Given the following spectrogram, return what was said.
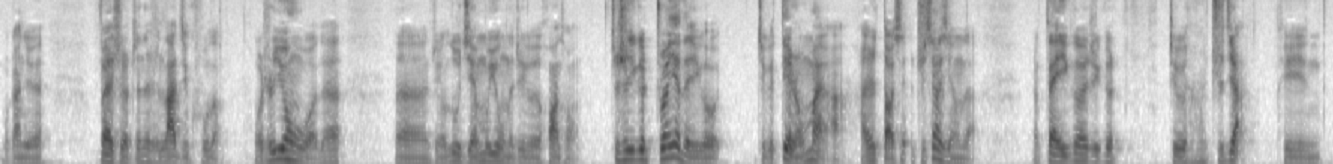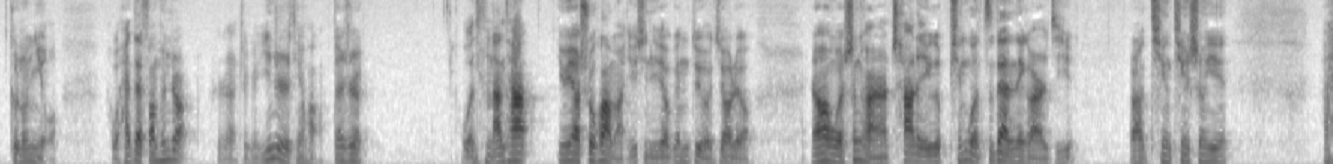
我感觉外设真的是垃圾哭了。我是用我的。呃，这个录节目用的这个话筒，这是一个专业的一个这个电容麦啊，还是导向指向型的，带一个这个这个支架，可以各种扭。我还带防喷罩，是吧？这个音质是挺好。但是我拿它，因为要说话嘛，游戏里要跟队友交流，然后我声卡上插了一个苹果自带的那个耳机，然后听听声音，哎，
